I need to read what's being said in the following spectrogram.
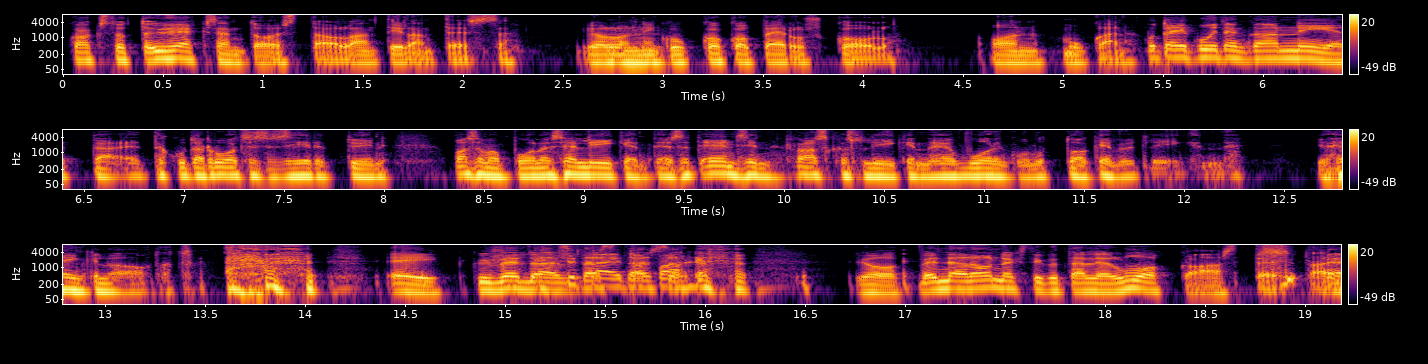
2019 ollaan tilanteessa, jolloin mm. niin kuin koko peruskoulu on mukana. Mutta ei kuitenkaan niin, että, että kuten Ruotsissa siirryttiin vasemmanpuoleiseen liikenteeseen, että ensin raskas liikenne ja vuoden kuluttua kevyt liikenne ja henkilöautot. ei, kyllä mennään tästä, tässä, Joo, mennään onneksi niin tälleen luokka-asteen tai.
